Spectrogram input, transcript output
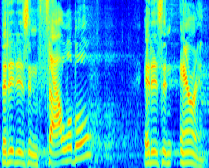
that it is infallible, it is inerrant.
